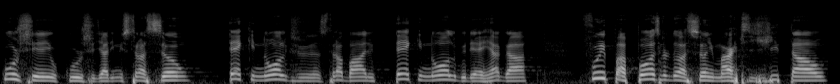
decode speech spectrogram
cursei o curso de administração, tecnólogo de segurança trabalho, tecnólogo de RH, Fui para pós-graduação em marketing digital,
